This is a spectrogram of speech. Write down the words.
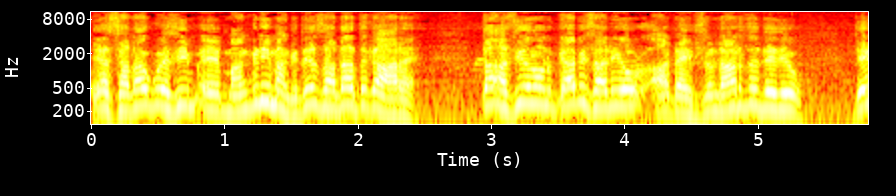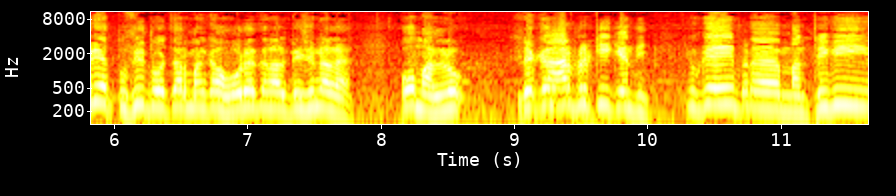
ਇਹ ਸਾਡਾ ਕੋਈ ਅਸੀਂ ਮੰਗ ਨਹੀਂ ਮੰਗਦੇ ਸਾਡਾ ਅਧਿਕਾਰ ਹੈ। ਤਾਂ ਅਸੀਂ ਉਹਨਾਂ ਨੂੰ ਕਿਹਾ ਵੀ ਸਾਡੀ ਉਹ 2.5% ਆੜਤ ਦੇ ਦਿਓ। ਜਿਹੜੀਆਂ ਤੁਸੀਂ ਦੋ ਚਾਰ ਮੰਗਾਂ ਹੋਰ ਇਹਦੇ ਨਾਲ ਐਡੀਸ਼ਨਲ ਹੈ ਉਹ ਮੰਨ ਲਓ। ਲੇਕਿਨ ਸਰਕਾਰ ਫਿਰ ਕੀ ਕਹਿੰਦੀ? ਕਿਉਂਕਿ ਮੰਤਰੀ ਵੀ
